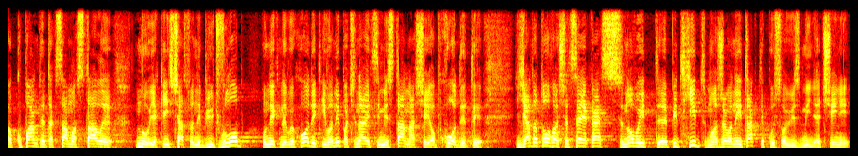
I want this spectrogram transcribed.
окупанти так само стали. Ну якийсь час вони б'ють в лоб, у них не виходить, і вони починають ці міста наші обходити. Я до того, що це якась новий е, підхід. Може вони і тактику свою змінять чи ні?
